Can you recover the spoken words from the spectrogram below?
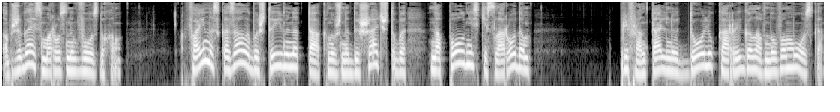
обжигаясь морозным воздухом. Фаина сказала бы, что именно так нужно дышать, чтобы наполнить кислородом префронтальную долю коры головного мозга.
